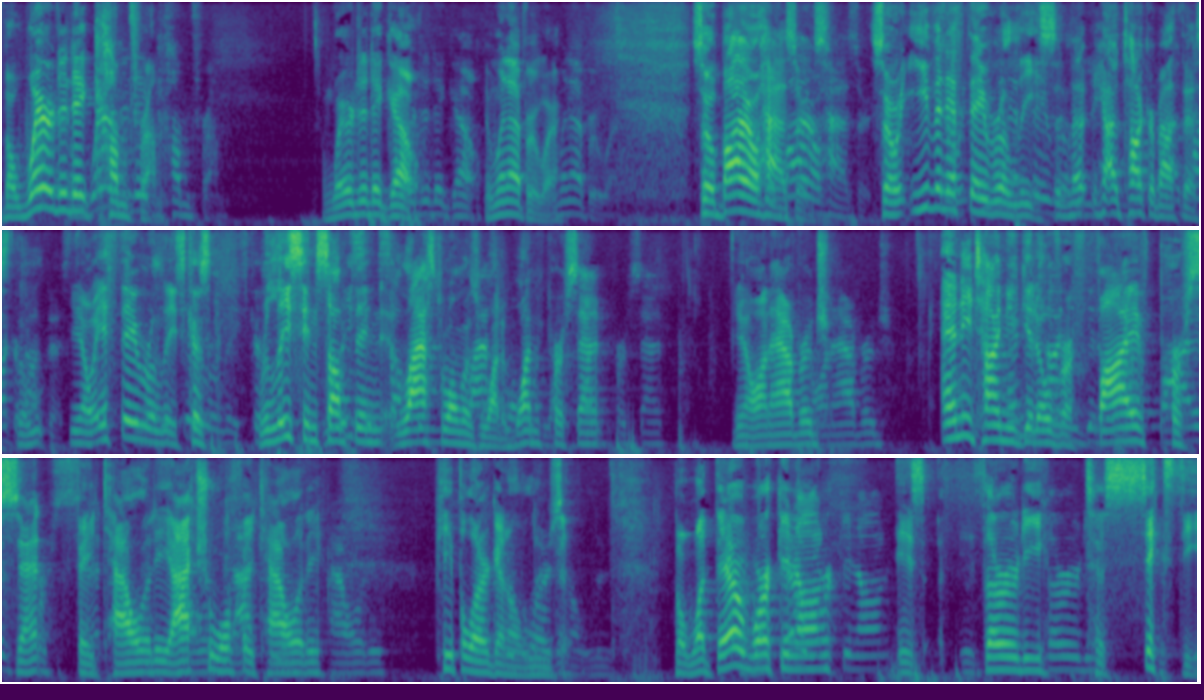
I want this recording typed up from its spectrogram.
But where did it come from? Where did it go? It went everywhere. So biohazards. So even if they release, and I talk about this, the, you know, if they release, because releasing something, last one was what, one percent, you know, on average? Anytime you get over 5% fatality, actual fatality, people are going to lose it. But what they're working on is 30 to 60,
